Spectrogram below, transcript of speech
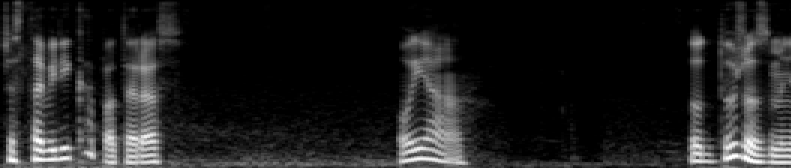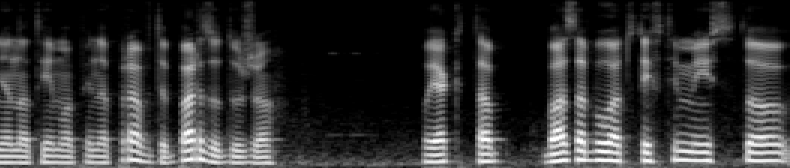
Przestawili kapa teraz. O ja. To dużo zmienia na tej mapie, naprawdę, bardzo dużo. Bo jak ta baza była tutaj w tym miejscu, to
